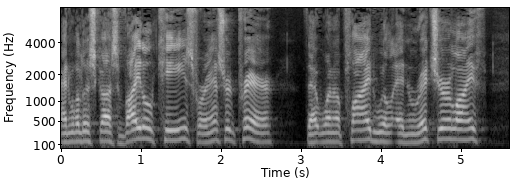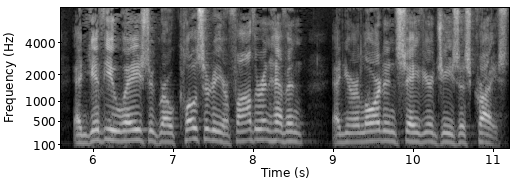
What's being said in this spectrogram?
and we'll discuss vital keys for answered prayer that, when applied, will enrich your life and give you ways to grow closer to your Father in heaven and your Lord and Savior, Jesus Christ.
